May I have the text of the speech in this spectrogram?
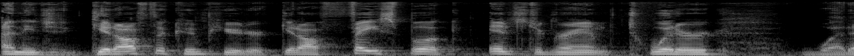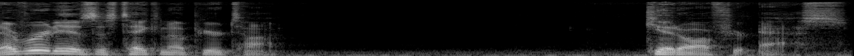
I need you to get off the computer, get off Facebook, Instagram, Twitter, whatever it is that's taking up your time get off your ass.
